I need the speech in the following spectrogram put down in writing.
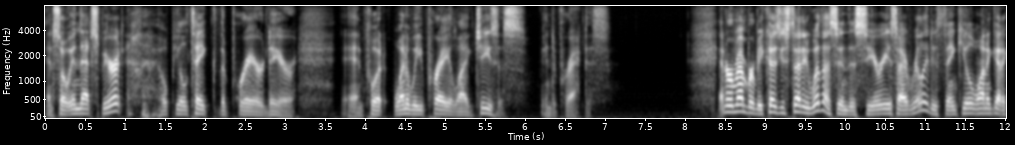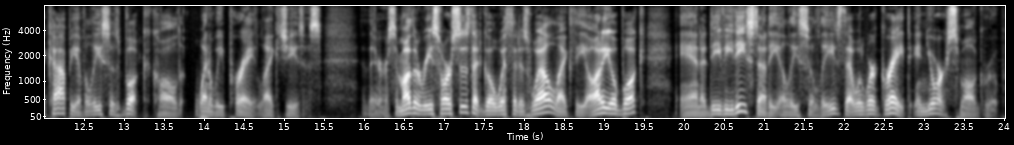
And so, in that spirit, I hope you'll take the prayer dare and put when we pray like Jesus into practice. And remember, because you studied with us in this series, I really do think you'll want to get a copy of Elisa's book called When We Pray Like Jesus. There are some other resources that go with it as well, like the audiobook and a DVD study Elisa leads that would work great in your small group.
